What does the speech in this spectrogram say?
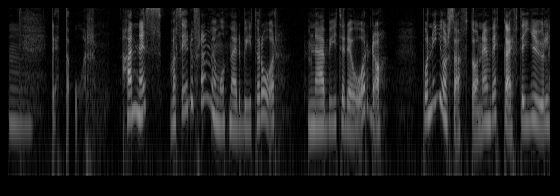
Mm. detta år. Hannes, vad ser du fram emot när det byter år? När byter det år då? På nyårsafton, en vecka efter jul?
